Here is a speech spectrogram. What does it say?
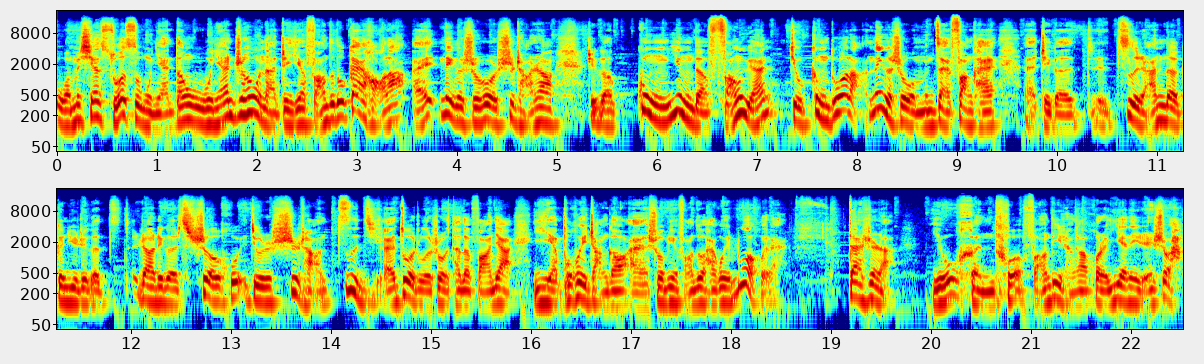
我们先锁死五年，等五年之后呢，这些房子都盖好了，哎，那个时候市场上这个供应的房源就更多了，那个时候我们再放开，哎，这个自然的根据这个让这个社会就是市场自己来做主的时候，它的房价也不会涨高，哎，说不定房租还会落回来，但是呢。有很多房地产啊或者业内人士吧，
